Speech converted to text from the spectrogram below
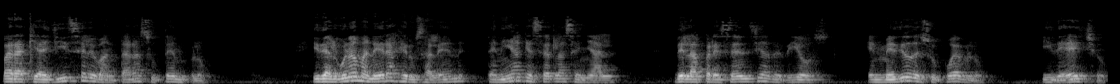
para que allí se levantara su templo. Y de alguna manera Jerusalén tenía que ser la señal de la presencia de Dios en medio de su pueblo y de hecho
